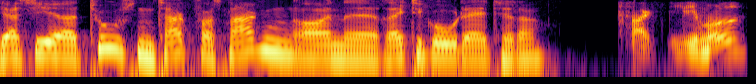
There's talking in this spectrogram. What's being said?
Jeg siger tusind tak for snakken, og en øh, rigtig god dag til dig. Tak lige måde.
